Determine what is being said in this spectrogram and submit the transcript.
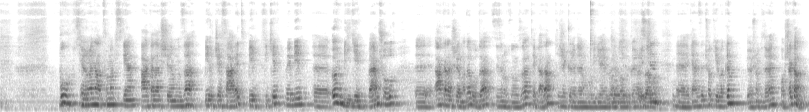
bu serüvene atılmak isteyen arkadaşlarımıza bir cesaret, bir fikir ve bir e, ön bilgi vermiş olur. E, arkadaşlarıma da burada sizin huzurunuza tekrardan teşekkür ederim bu videoya konuk oldukları için. zaman. E, kendinize çok iyi bakın. Görüşmek üzere. Hoşçakalın.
